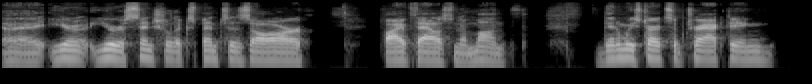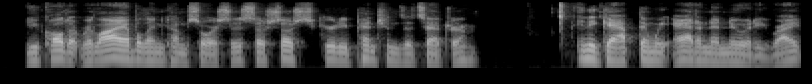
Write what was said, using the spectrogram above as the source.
uh, your your essential expenses are five thousand a month. Then we start subtracting. You called it reliable income sources, so Social Security, pensions, etc. Any gap, then we add an annuity, right?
